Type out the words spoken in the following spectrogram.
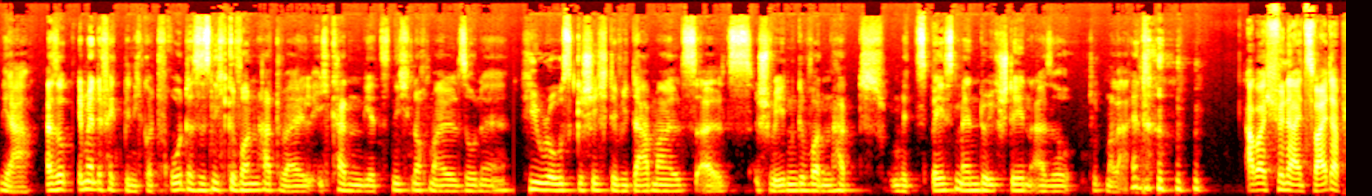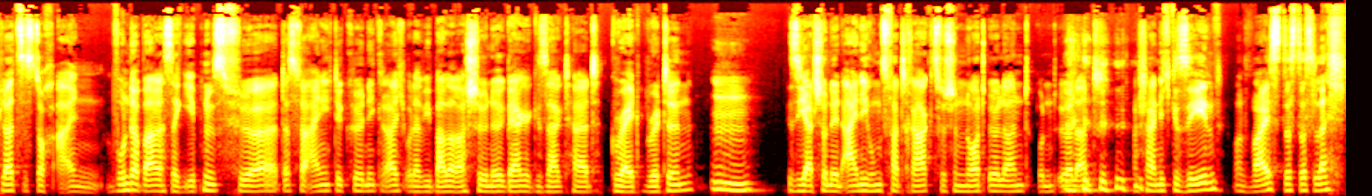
Ja, also im Endeffekt bin ich Gott froh, dass es nicht gewonnen hat, weil ich kann jetzt nicht nochmal so eine Heroes-Geschichte wie damals, als Schweden gewonnen hat, mit Spaceman durchstehen. Also tut mal leid. Aber ich finde, ein zweiter Platz ist doch ein wunderbares Ergebnis für das Vereinigte Königreich oder wie Barbara Schöneberger gesagt hat, Great Britain. Mhm. Sie hat schon den Einigungsvertrag zwischen Nordirland und Irland wahrscheinlich gesehen und weiß, dass das Land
